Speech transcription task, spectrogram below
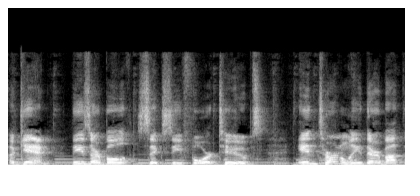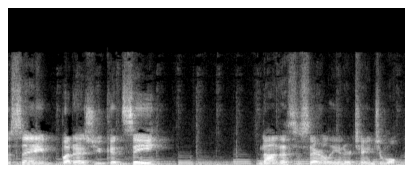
again, these are both 6Z4 tubes. Internally, they're about the same, but as you can see, not necessarily interchangeable.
